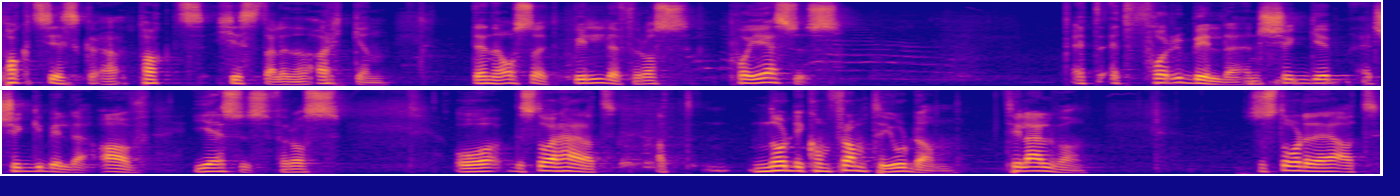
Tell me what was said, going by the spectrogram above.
paktskista, eller den arken, den er også et bilde for oss på Jesus. Et, et forbilde, skygge, et skyggebilde av Jesus for oss. Og det står her at, at når de kom fram til Jordan, til elva, så står det det at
